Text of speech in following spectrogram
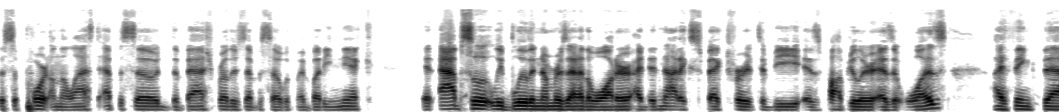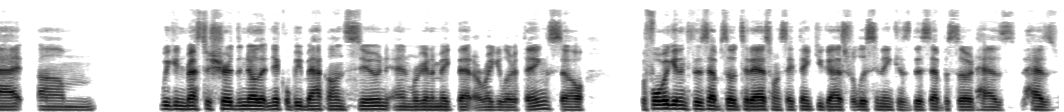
the support on the last episode, the Bash Brothers episode with my buddy Nick. It absolutely blew the numbers out of the water. I did not expect for it to be as popular as it was. I think that um, we can rest assured to know that Nick will be back on soon, and we're going to make that a regular thing. So before we get into this episode today, I just want to say thank you guys for listening because this episode has has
